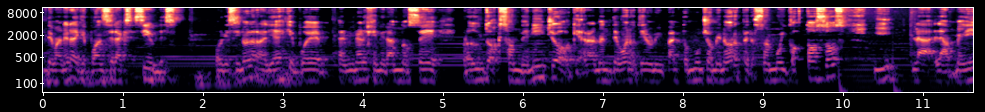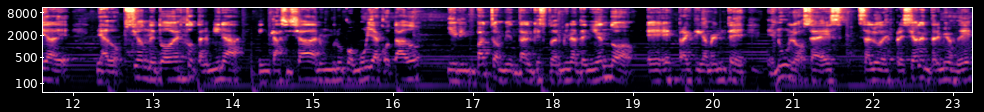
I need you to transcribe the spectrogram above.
de manera de que puedan ser accesibles. Porque si no, la realidad es que puede terminar generándose productos que son de nicho o que realmente, bueno, tienen un impacto mucho menor, pero son muy costosos y la, medida de, de adopción de todo esto termina encasillada en un grupo muy acotado y el impacto ambiental que esto termina teniendo eh, es, prácticamente nulo, o sea, es, algo de expresión en términos de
